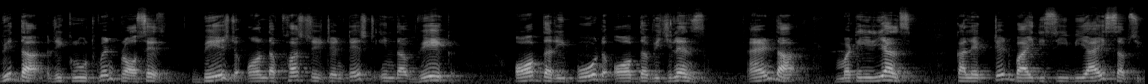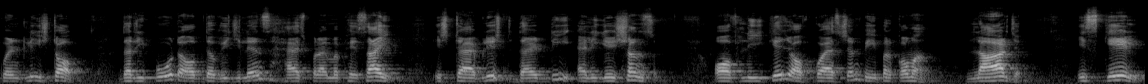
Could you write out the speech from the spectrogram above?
with the recruitment process based on the first written test in the wake of the report of the vigilance and the materials collected by the CBI subsequently stopped. The report of the vigilance has prima facie established that the allegations of leakage of question paper comma large scale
